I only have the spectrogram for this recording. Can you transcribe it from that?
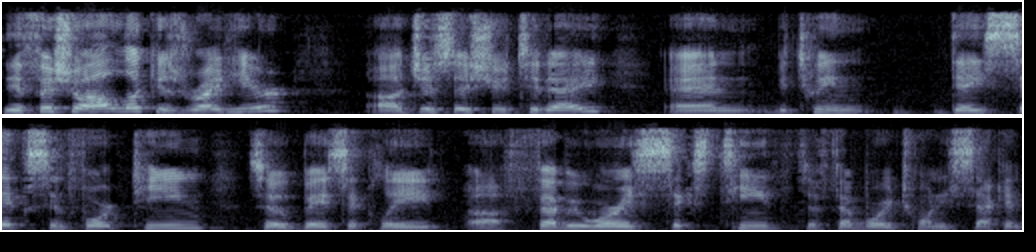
The official outlook is right here, uh, just issued today, and between day 6 and 14, so basically uh, February 16th to February 22nd,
